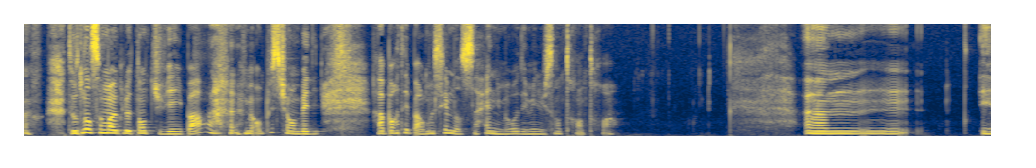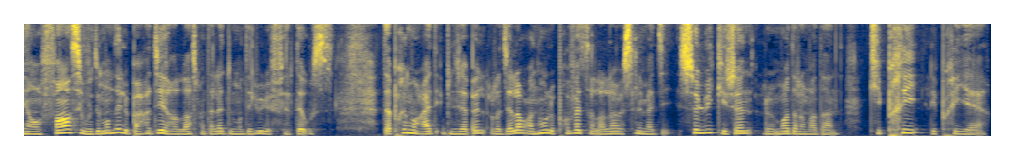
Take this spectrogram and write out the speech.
Donc non seulement avec le temps, tu vieillis pas, mais en plus, tu embellis. Rapporté par Muslim dans Sahih numéro 2833. Euh, et enfin, si vous demandez le paradis à Allah, demandez-lui le firdaus. D'après Mu'ad ibn Jabal, anhu, le prophète sallallahu alayhi wa sallam a dit Celui qui jeûne le mois de Ramadan, qui prie les prières,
